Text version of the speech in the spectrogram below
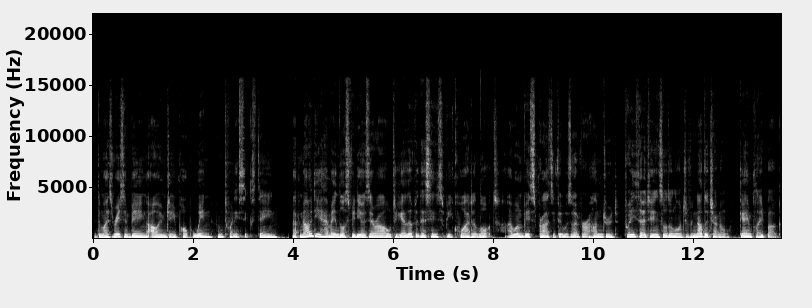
with the most recent being OMG Pop Win from 2016. I have no idea how many lost videos there are altogether, but there seems to be quite a lot. I wouldn't be surprised if it was over 100. 2013 saw the launch of another channel, Gameplay Bug,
